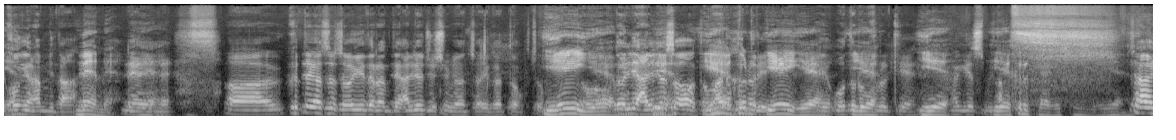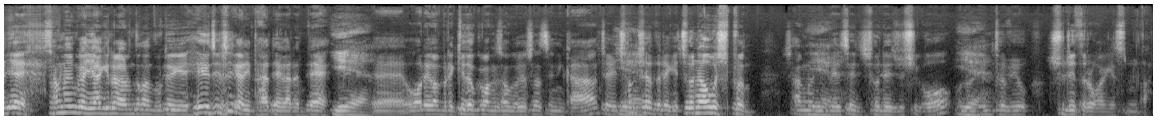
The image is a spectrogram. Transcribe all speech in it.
예. 공연합니다. 네 네. 네, 예. 네. 어, 그때 가서 저희들한테 알려주시면 저희가 또좀 예, 어, 예. 널리 알려서 더 예, 많은 그럼, 분들이 예, 예. 예, 오도록 예, 그렇게 예, 하겠습니다. 예, 그렇게 하겠습니다. 자 이제 장로님과 이야기를 하는 동안 우리에게 헤어질 시간이 다 돼가는데 예. 예. 예, 오래간만에 기독교 방송을 오셨으니까 저희 예. 청취자들에게 전하고 싶은 장로님 예. 메시지 전해주시고 오늘 예. 인터뷰 줄이도록 하겠습니다.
